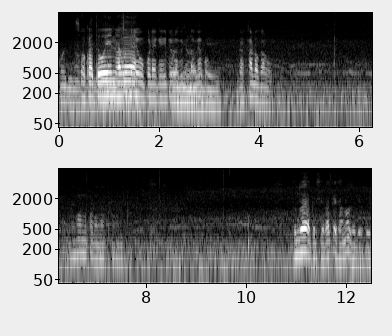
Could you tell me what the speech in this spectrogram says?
કોઈ દી ચોખા ધોઈને હવે લેવું પડે કે ન મેકો. ખાડો કાઢો પડે રાખવાનું. ધંધો આયા કરશે રાકેશ આ ન જગે કોઈ?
